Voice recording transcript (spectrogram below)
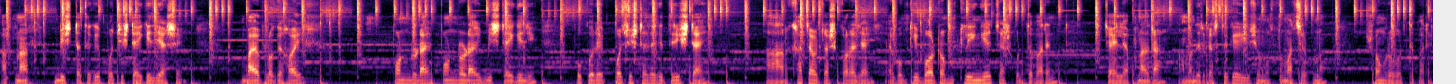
আপনার বিশটা থেকে পঁচিশটায় কেজি আসে। বায়োফ্লকে হয় পনেরোটায় পনেরোটায় বিশটায় কেজি, পুকুরে পঁচিশটা থেকে তিরিশটায়। আর খাঁচাও চাষ করা যায়, এবং কি বটম ক্লিংয়ে চাষ করতে পারেন। চাইলে আপনারা আমাদের কাছ থেকে এই সমস্ত মাছের পোনা সংগ্রহ করতে পারেন।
